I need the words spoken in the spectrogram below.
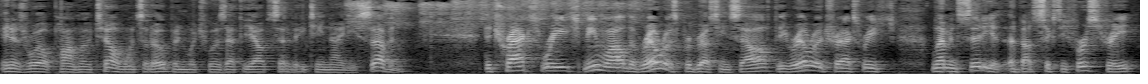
in his Royal Palm Hotel once it opened, which was at the outset of 1897. The tracks reached, meanwhile, the railroad's progressing south. The railroad tracks reached Lemon City at about 61st Street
